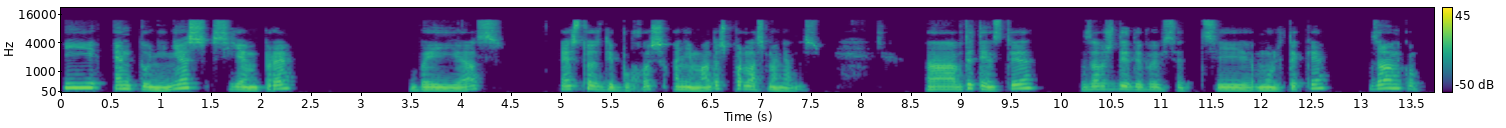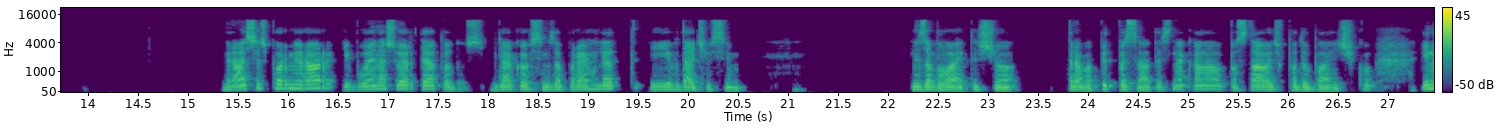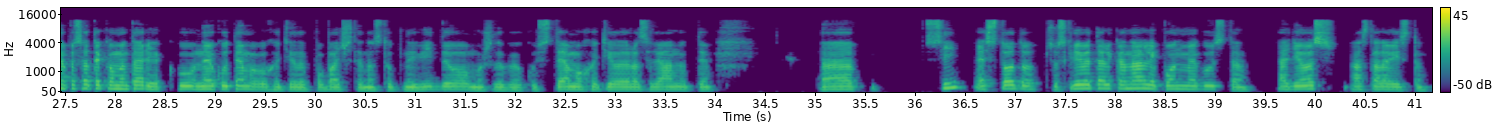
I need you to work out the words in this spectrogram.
І en tu niñez siempre veías estos dibujos animados por las. А, в дитинстві завжди дивився ці мультики зранку. Gracias mirar і buena suerte a. Дякую всім за перегляд і вдачі всім. Не забувайте, що треба підписатись на канал, поставити вподобайку і написати коментар, яку, на яку тему ви хотіли побачити наступне відео, можливо, якусь тему хотіли розглянути. Uh, Sí, es todo. Suscríbete al canal y ponme gusta. Adiós, hasta la vista.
